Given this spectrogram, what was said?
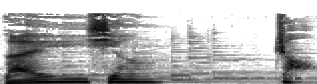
来相。照。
